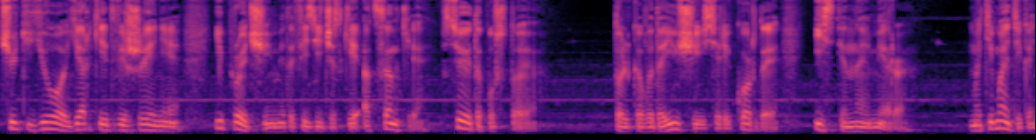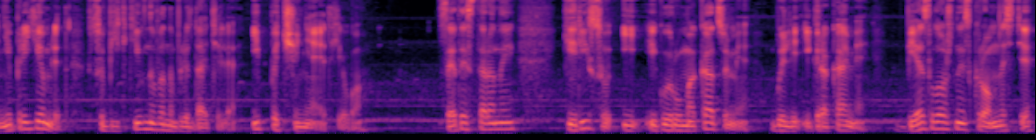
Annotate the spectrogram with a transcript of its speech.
Чутье, яркие движения и прочие метафизические оценки – все это пустое. Только выдающиеся рекорды – истинная мера. Математика не приемлет субъективного наблюдателя и подчиняет его. С этой стороны, Кирису и Игуру Макадзуми были игроками – без ложной скромности,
